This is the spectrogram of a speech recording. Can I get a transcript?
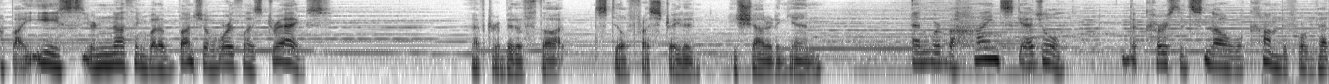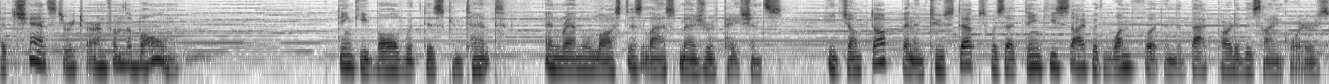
Oh, Bais, you're nothing but a bunch of worthless dregs. After a bit of thought, still frustrated, he shouted again. And we're behind schedule. The cursed snow will come before we've had a chance to return from the Bohm. Dinky bawled with discontent, and Randall lost his last measure of patience. He jumped up and in two steps was at Dinky's side with one foot in the back part of his hindquarters.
